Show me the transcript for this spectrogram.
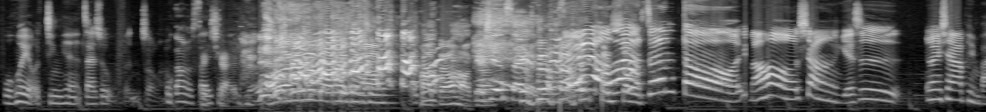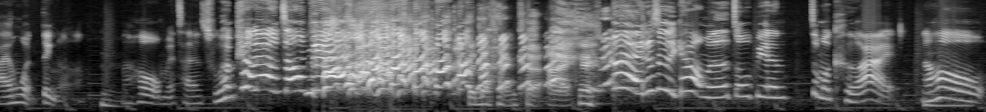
不会有今天的再说五分钟。我刚刚有塞起来改，的。哦，好的好的有，些塞人。没有啦，真的。然后像也是因为现在品牌很稳定了，后我们才能出很漂亮的周边。真的很可爱。对，就是你看我们的周边这么可爱，然后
